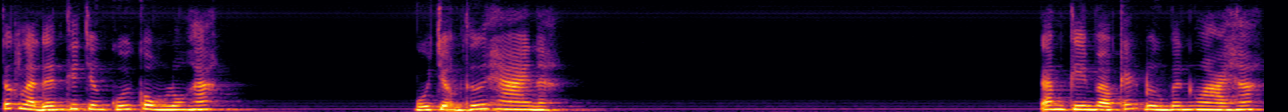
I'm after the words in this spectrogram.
Tức là đến cái chân cuối cùng luôn ha. Mũi chậm thứ hai nè. Đâm kim vào các đường bên ngoài ha.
